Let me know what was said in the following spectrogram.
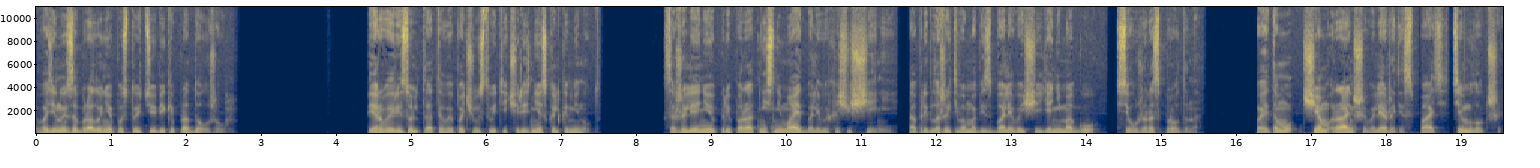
Водяной забрал у нее пустой тюбик и продолжил. Первые результаты вы почувствуете через несколько минут. К сожалению, препарат не снимает болевых ощущений, а предложить вам обезболивающее я не могу, все уже распродано. Поэтому, чем раньше вы ляжете спать, тем лучше.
